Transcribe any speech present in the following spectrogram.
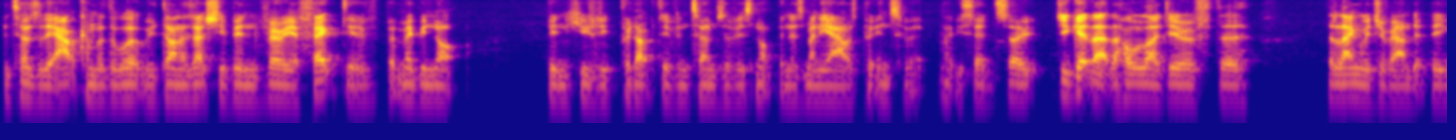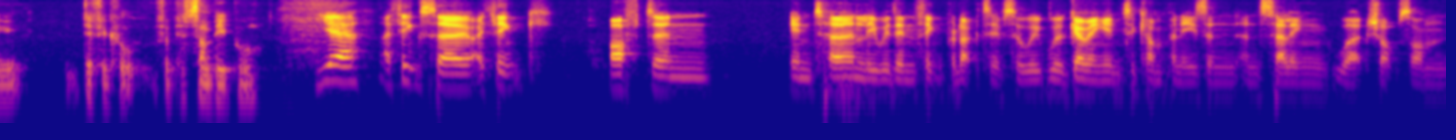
in terms of the outcome of the work we've done, has actually been very effective, but maybe not been hugely productive in terms of it's not been as many hours put into it, like you said. So do you get that the whole idea of the the language around it being difficult for some people? Yeah, I think so. I think often internally within Think Productive, so we, are going into companies and, and selling workshops on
